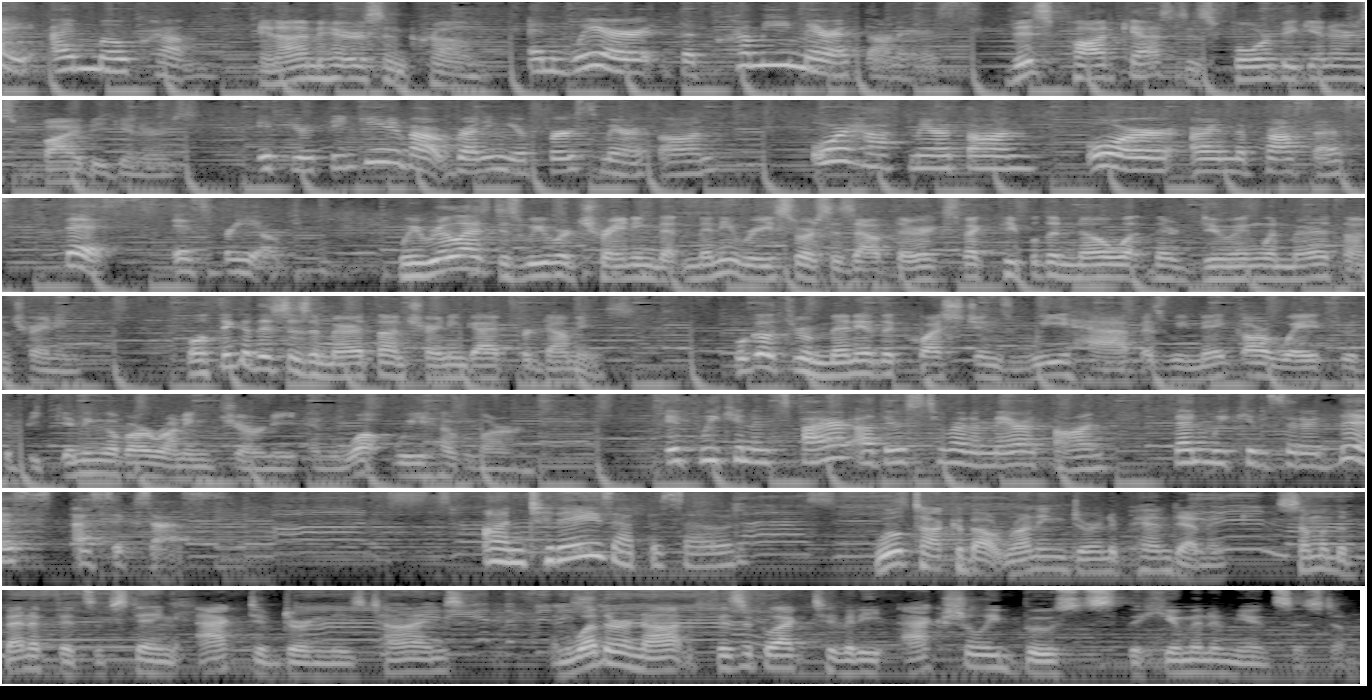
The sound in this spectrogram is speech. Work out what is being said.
Hi, I'm Mo Crumb, And I'm Harrison Crumb. and we're the Crummy Marathoners. This podcast is for beginners by beginners. If you're thinking about running your first marathon, or half marathon, or are in the process, this is for you. We realized as we were training that many resources out there expect people to know what they're doing when marathon training. Well, think of this as a marathon training guide for dummies. We'll go through many of the questions we have as we make our way through the beginning of our running journey and what we have learned. If we can inspire others to run a marathon, then we consider this a success. On today's episode, We'll talk about running during a pandemic, some of the benefits of staying active during these times, and whether or not physical activity actually boosts the human immune system.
